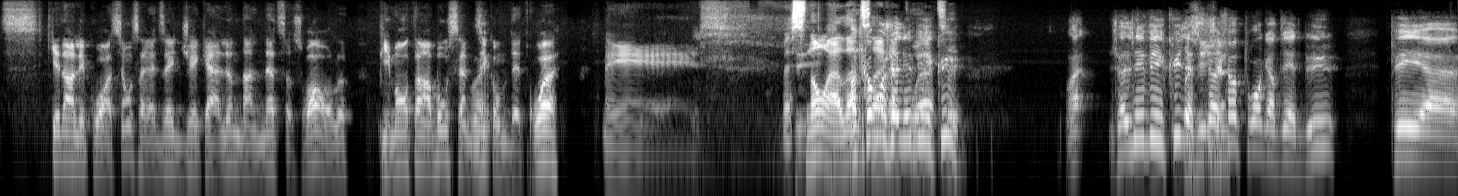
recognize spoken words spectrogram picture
ce qui est dans l'équation, ça aurait dû être Jake Allen dans le net ce soir. Là. Puis il monte en beau samedi Ouais. contre Détroit. Mais. Ben, sinon, Allen, En tout cas, moi, je l'ai vécu. Ouais. Je l'ai vécu, la situation de trois gardiens de but. Puis, euh,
